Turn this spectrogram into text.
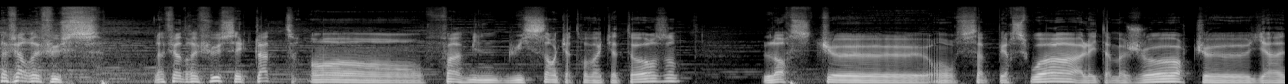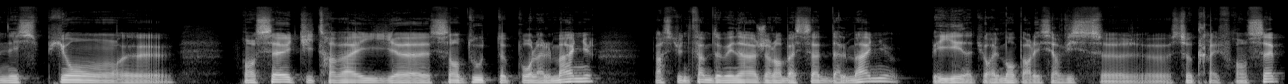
L'affaire Dreyfus. L'affaire Dreyfus éclate en fin 1894 lorsque on s'aperçoit à l'état-major qu'il y a un espion euh, français qui travaille euh, sans doute pour l'Allemagne, parce qu'une femme de ménage à l'ambassade d'Allemagne, payée naturellement par les services euh, secrets français,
